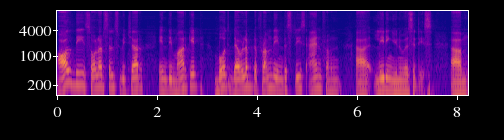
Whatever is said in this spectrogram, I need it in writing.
all the solar cells which are in the market both developed from the industries and from uh, leading universities. Um,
